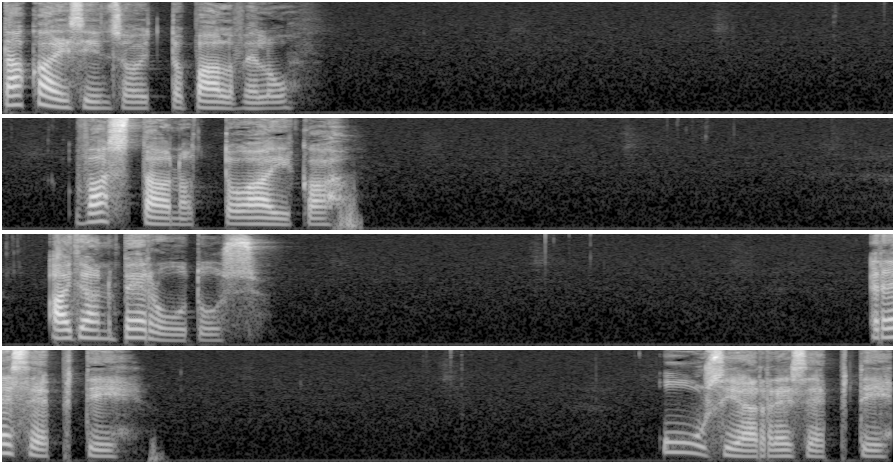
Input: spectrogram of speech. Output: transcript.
Takaisinsoittopalvelu. Vastaanottoaika. Ajan peruutus. Resepti. Uusia resepti.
